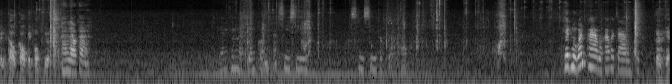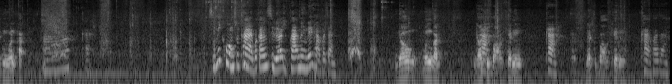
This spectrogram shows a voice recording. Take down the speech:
เป็นเก้าเก้าเป็นหกอยู่อันแล้วค่ะเดี๋ยวขึ้นมาเขียนก่อนนะคะ CC CC กับแปดครับเฮ็ดมือวันพาบ่คะพระอาจารย์อ่าเฮ็ดมือวันพระอ๋อค่ะสิมีโครงสุดท้ายบ่คะสิเหลืออีกพระหนึ่งเด้อค่ะพระอาจารย์ เดี๋ยวเบิ่งก่อนเดี๋ยวค่ะ สิบอกอีกแค่นึงค่ะอ่าเดี๋ยวสิบอกอีกแค่นึงค่ะพระอาจารย์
